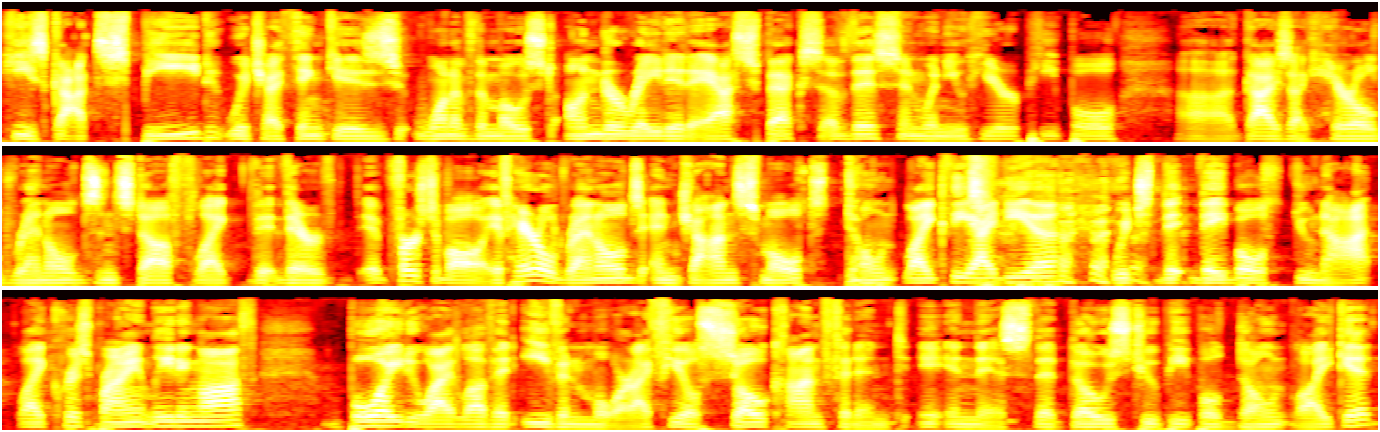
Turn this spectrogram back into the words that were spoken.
He's got speed, which I think is one of the most underrated aspects of this. And when you hear people, uh, guys like Harold Reynolds and stuff, like they're first of all, if Harold Reynolds and John Smoltz don't like the idea, which they, they both do not like Kris Bryant leading off, boy, do I love it even more. I feel so confident in this that those two people don't like it.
